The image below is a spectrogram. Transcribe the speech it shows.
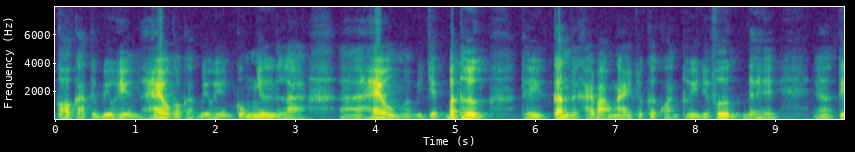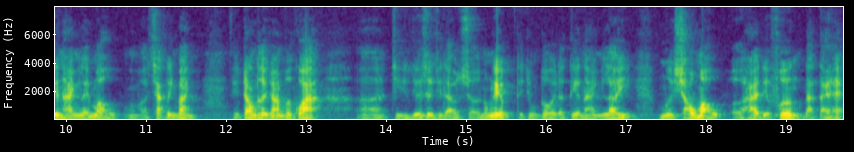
có các cái biểu hiện heo có các biểu hiện cũng như là à, heo mà bị chết bất thường thì cần phải khai báo ngay cho cơ quan thú y địa phương để à, tiến hành lấy mẫu và xác định bệnh. Thì trong thời gian vừa qua à, chỉ dưới sự chỉ đạo sở nông nghiệp thì chúng tôi đã tiến hành lấy 16 mẫu ở hai địa phương Đà Tẻ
